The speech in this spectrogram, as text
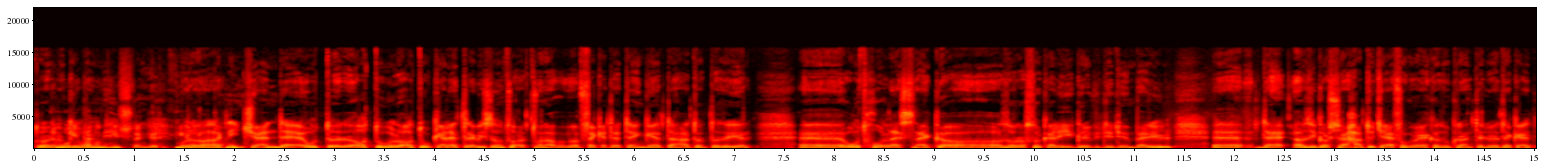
De Moldovának nincs tengeri Moldovának nincsen, de ott attól, attól keletre viszont ott van a fekete tenger, tehát ott azért eh, otthon lesznek az az oroszok elég rövid időn belül, eh, de az igazság, hát hogyha elfoglalják az ukrán területeket,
